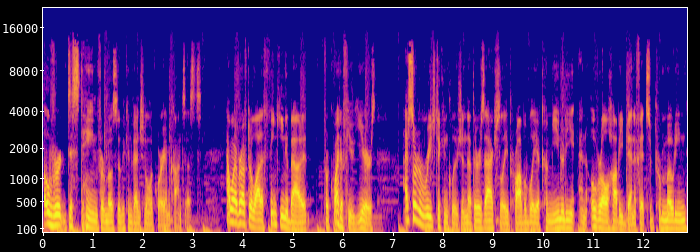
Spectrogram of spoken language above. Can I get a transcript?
overt disdain for most of the conventional aquarium contests. However, after a lot of thinking about it for quite a few years, I've sort of reached a conclusion that there's actually probably a community and overall hobby benefit to promoting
